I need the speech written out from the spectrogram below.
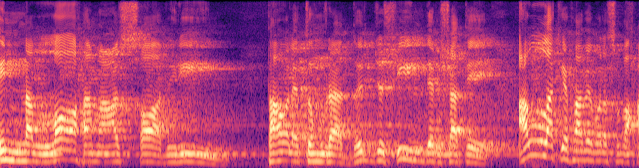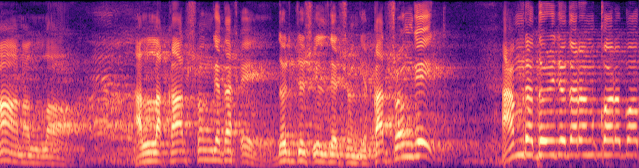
ইন্নাল্লাহ মা'আস সাবিরিন। তাহলে তোমরা ধৈর্যশীলদের সাথে আল্লাহকে পাবে বলো সুবহান আল্লাহ আল্লাহ কার সঙ্গে দেখে? ধৈর্যশীলদের সঙ্গে। কার সঙ্গে? আমরা ধৈর্য ধারণ করব।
